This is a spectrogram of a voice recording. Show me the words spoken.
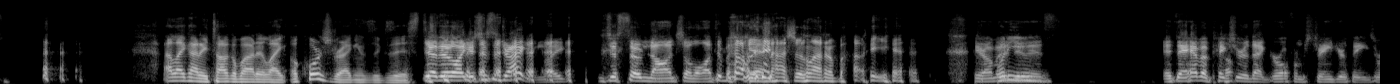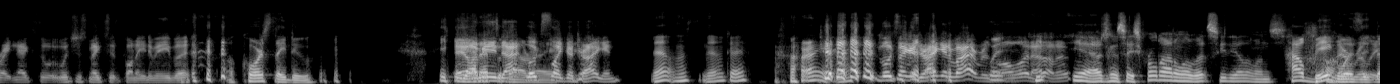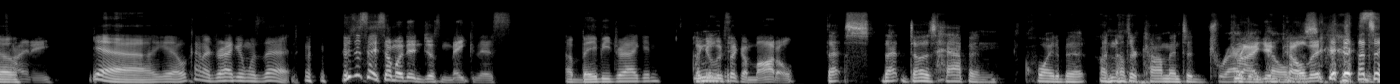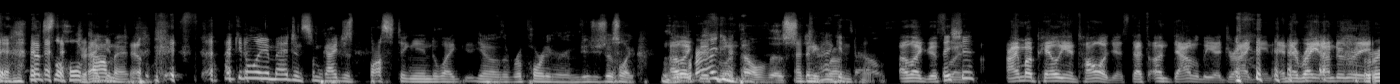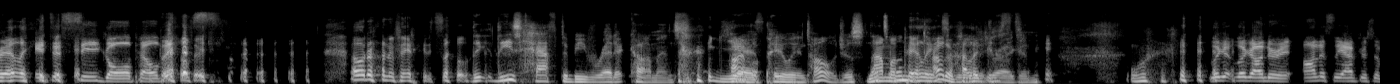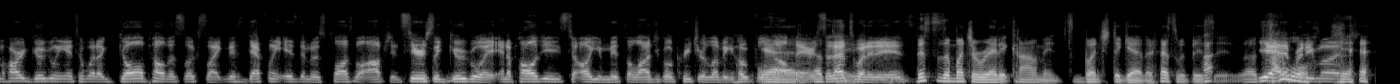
I like how they talk about it. Like, of course, dragons exist. Yeah, they're like, it's just a dragon. Like, just so nonchalant about yeah, it. Yeah, nonchalant about it. Yeah. Here, I'm gonna do do, you- this. If they have a picture oh. of that girl from Stranger Things right next to it, which just makes it funny to me, but of course they do. yeah, Yeah, I mean that looks right. like a dragon. yeah, that's, yeah, okay. All right. it looks like a dragon virus. I Wait, saw one. I don't know. yeah, I was gonna say scroll down a little bit, see the other ones. How big Oh, was really it though? Tiny. Yeah, yeah. What kind of dragon was that? Who's to say someone didn't just make this? a baby dragon? Like I mean, it looks like a model. that's that does happen quite a bit. Another commented dragon, Dragon pelvis. pelvis. That's it. That's the whole comment. pelvis. I can only imagine some guy just busting into like you know the reporting room. He's just like I like this dragon one. pelvis. a dragon pelvis. I like this They one. should I'm a paleontologist. That's undoubtedly a dragon. and then right under it, really. it's a seagull pelvis. pelvis. Hold on a minute. So The- these have to be Reddit comments. I'm a yes, paleontologist. I'm a undoubtedly paleontologist. dragon. look at look under it. Honestly, after some hard googling into what a gull pelvis looks like, this definitely is the most plausible option. Seriously, Google it. And apologies to all you mythological creature loving hopefuls out there. So that's what it is. This is a bunch of Reddit comments bunched together. That's what this I- is. Okay. Yeah, will- pretty much. Yeah.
